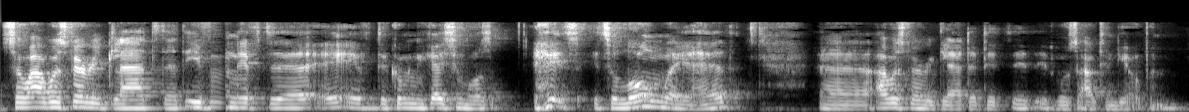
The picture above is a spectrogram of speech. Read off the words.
so I was very glad that even if the if the communication was it's it's a long way ahead, I was very glad that it, it, it was out in the open.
